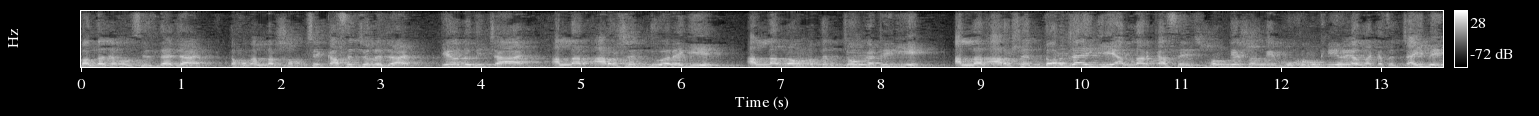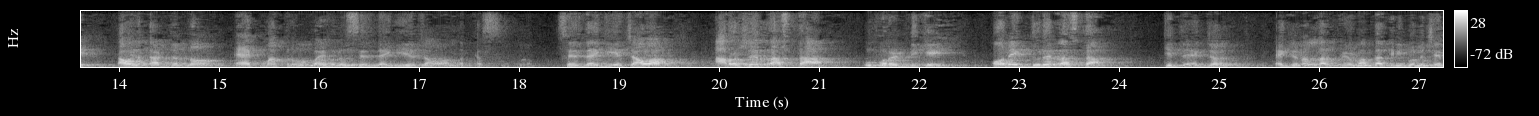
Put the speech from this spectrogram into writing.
বান্দা যখন সেজদায় যায়, তখন আল্লাহর সবচেয়ে কাছে চলে যায়। কেউ যদি চায় আল্লাহর আরসের দুয়ারে গিয়ে, আল্লাহর রহমতের চৌকাঠে গিয়ে, আল্লাহর আরসের দরজায় গিয়ে আল্লাহর কাছে সঙ্গে সঙ্গে মুখোমুখি হয়ে আল্লাহর কাছে চাইবে, তাহলে তার জন্য একমাত্র উপায় হলো সেজদায় গিয়ে যাওয়া আল্লাহর কাছে। সেজদায় গিয়ে চাওয়া আরসের রাস্তা উপরের দিকে, অনেক দূরের রাস্তা, কিন্তু একজন একজন আল্লাহর প্রিয় বান্দা, তিনি বলেছেন,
